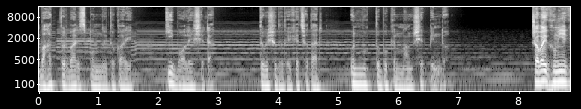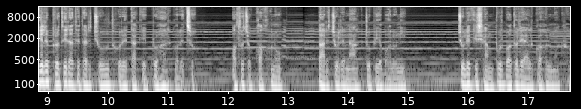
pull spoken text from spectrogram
বাহাত্তর বার স্পন্দিত করে, কি বলে সেটা? তুমি শুধু দেখেছ তার উন্মুক্ত বুকে মাংসের পিণ্ড। সবাই ঘুমিয়ে গেলে প্রতি রাতে তার চুল ধরে তাকে প্রহার করেছ। অথচ কখনো তার চুলে নাক টুপিয়ে বলনি, চুলে কি শ্যাম্পুর বদলে অ্যালকোহল মাখো?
